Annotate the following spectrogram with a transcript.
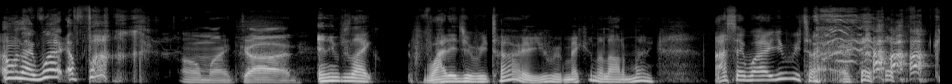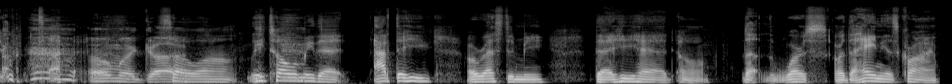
I was like, what the fuck? Oh my God. And he was like, why did you retire? You were making a lot of money. I said, why are you retired? oh my God. So uh, he told me that after he arrested me, that he had um, the, the worst or the heinous crime.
